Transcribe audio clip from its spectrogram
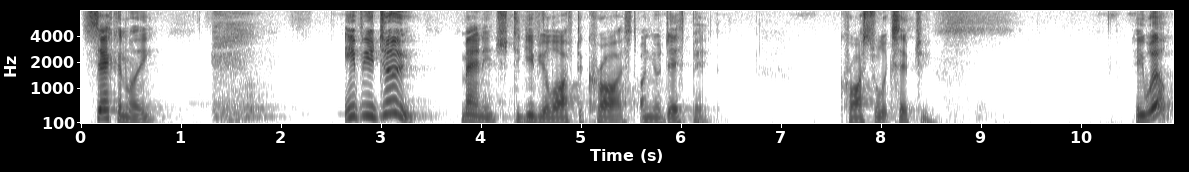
Secondly, if you do manage to give your life to Christ on your deathbed, Christ will accept you. He will.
